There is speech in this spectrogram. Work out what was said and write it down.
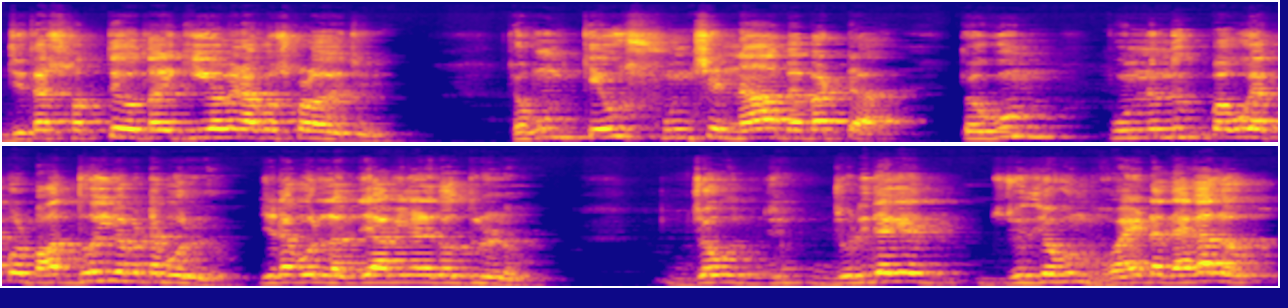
জেতা সত্ত্বেও তাকে কীভাবে নাকচ করা হয়েছিল যখন কেউ শুনছে না ব্যাপারটা, তখন পূর্ণেন্দু বাবু একবার বাধ্য হয়েই ব্যাপারটা বলল, যেটা বললাম যে আমি নাহলে দল তুলে নেব। যদি তাকে যদি যখন ভয়টা দেখাল,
